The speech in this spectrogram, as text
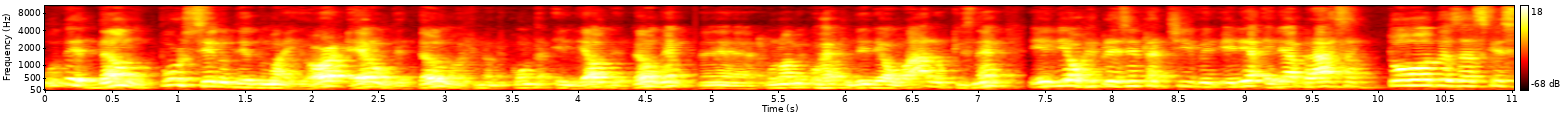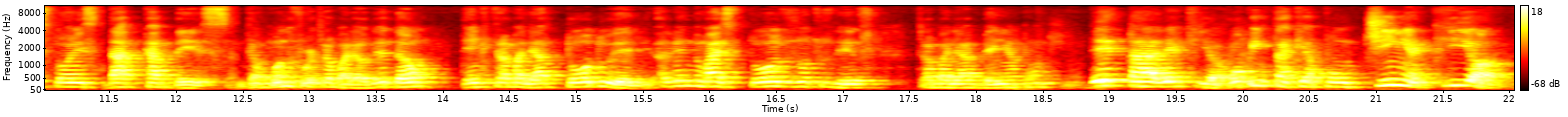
O dedão, por ser o dedo maior, é o dedão, afinal de contas, ele é o dedão, né? É, o nome correto dele é o hálux, né? Ele é o representativo, ele, ele abraça todas as questões da cabeça. Então, quando for trabalhar o dedão, tem que trabalhar todo ele. Além do mais, todos os outros dedos, trabalhar bem a pontinha. Detalhe aqui, ó. Vou pintar aqui a pontinha aqui, ó.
